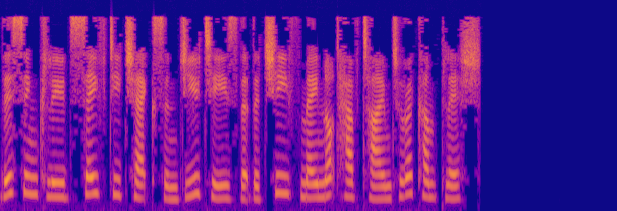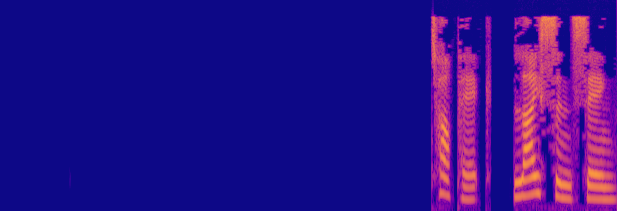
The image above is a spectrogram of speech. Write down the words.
This includes safety checks and duties that the chief may not have time to accomplish. Topic: Licensing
